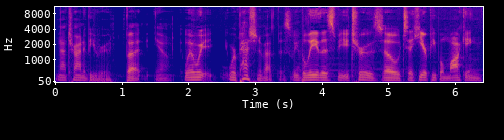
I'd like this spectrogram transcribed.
not trying to be rude, but you know when we we're passionate about this, we believe this to be true. So to hear people mocking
